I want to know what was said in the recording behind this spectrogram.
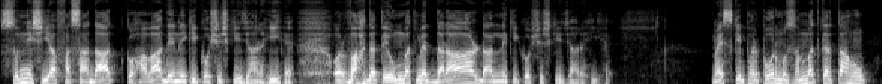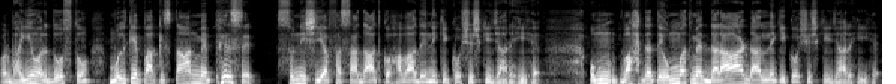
सुन्नी शिया फसादात को हवा देने की कोशिश की जा रही है और वहदत उम्मत में दरार डालने की कोशिश की जा रही है। मैं इसकी भरपूर मजम्मत करता हूँ और भाइयों और दोस्तों, मुल्क पाकिस्तान में फिर से सुन्नी शिया फसादात को हवा देने की कोशिश की जा रही है। उम वहदत उम्मत में दरार डालने की कोशिश की जा रही है।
